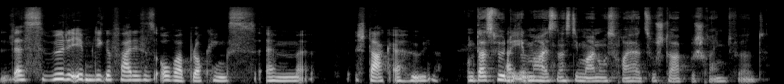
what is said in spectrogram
das würde eben die Gefahr dieses Overblockings ähm, stark erhöhen. Und das würde also, eben heißen, dass die Meinungsfreiheit zu stark beschränkt wird.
